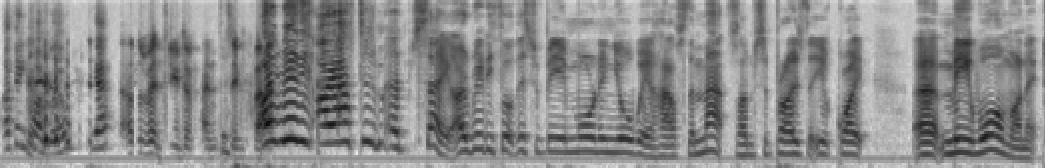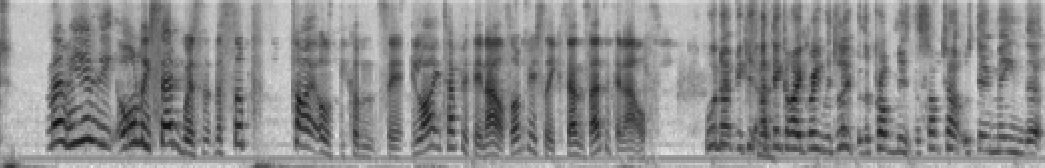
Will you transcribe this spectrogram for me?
I think I will. Yeah. That's a bit too defensive. But... I really, I have to uh, say, I really thought this would be more in your wheelhouse than Matt's. I'm surprised that you're quite uh, me warm on it. No, he is. He, all he said was that the subtitles he couldn't see. He liked everything else, obviously, because he hadn't said anything else. Well, no, because I think I agree with Luke, but the problem is the subtitles do mean that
